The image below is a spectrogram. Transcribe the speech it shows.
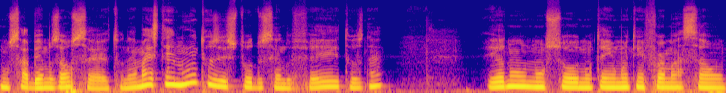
não sabemos ao certo, né? Mas tem muitos estudos sendo feitos, né? Eu não, não sou, não tenho muita informação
